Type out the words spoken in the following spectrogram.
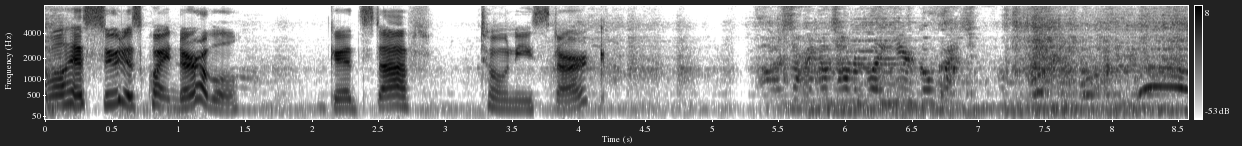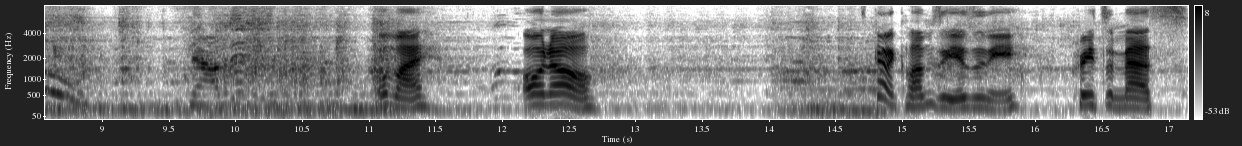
Well, his suit is quite durable. Good stuff, Tony Stark. Oh, sorry, no time to play. Here, go fetch. Woo! Now this is. Oh my. Oh no. He's kind of clumsy, isn't he? Creates a mess.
